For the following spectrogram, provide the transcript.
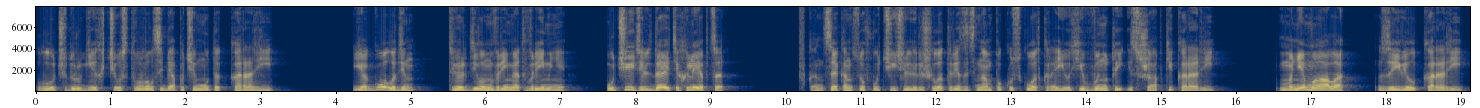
Лучше других чувствовал себя почему-то Карари. «Я голоден», — твердил он время от времени. «Учитель, дайте хлебца». В конце концов учитель решил отрезать нам по куску от краюхи, вынутой из шапки Карари. «Мне мало», — заявил Карари.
